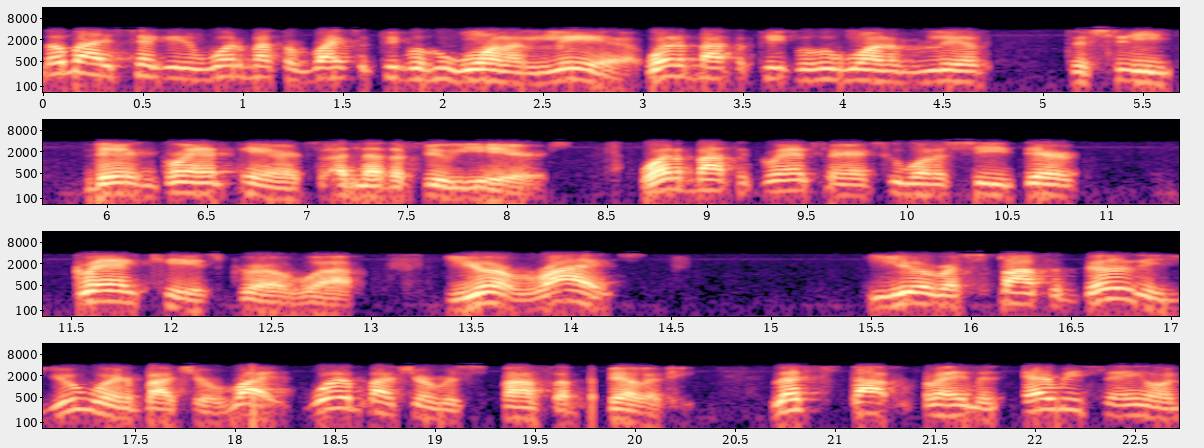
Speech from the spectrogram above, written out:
Nobody's taking. What about the rights of people who want to live? What about the people who want to live to see their grandparents another few years? What about the grandparents who want to see their grandkids grow up? Your rights, your responsibility. You're worried about your rights. What about your responsibility? Let's stop blaming everything on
